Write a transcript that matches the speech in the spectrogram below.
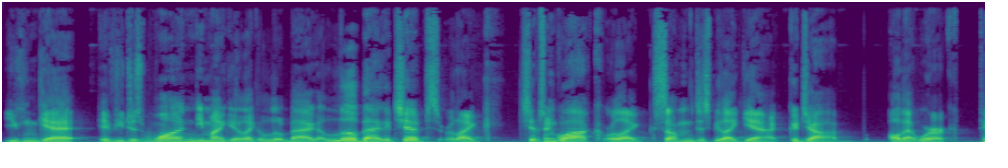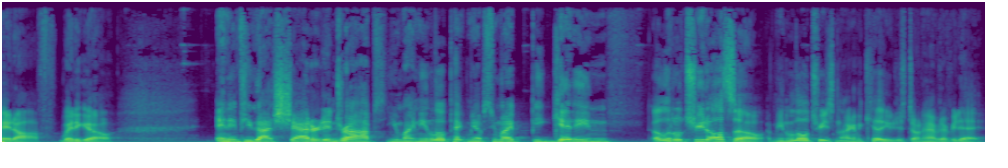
you can get, if you just won, you might get like a little bag, a little bag of chips or like chips and guac or like some just be like, yeah, good job. All that work paid off. Way to go. And if you got shattered and dropped, you might need a little pick me ups. You might be getting a little treat also. I mean, a little treat's not going to kill you, just don't have it every day.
